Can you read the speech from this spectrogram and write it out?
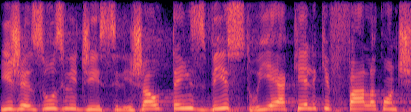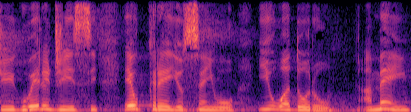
E Jesus lhe disse-lhe: Já o tens visto, e é aquele que fala contigo. Ele disse: Eu creio, Senhor, e o adorou. Amém?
